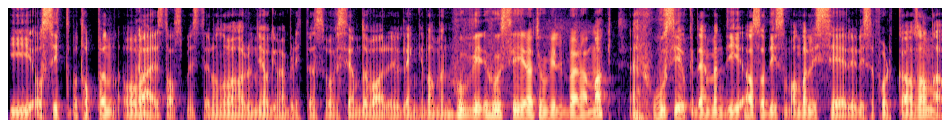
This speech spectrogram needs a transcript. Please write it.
i å sitte på toppen og være statsminister. Og nå har hun jaggu meg blitt det, så får vi se om det varer lenge, da. Men Hun, vil, hun sier at hun vil bare ha makt. Nei, hun sier jo ikke det, men de, altså de som analyserer disse folka og sånn, da,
